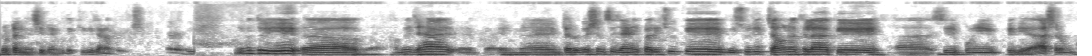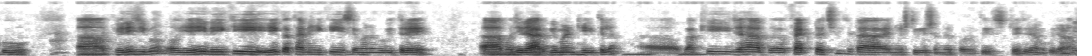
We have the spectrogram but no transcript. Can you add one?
टोटल इनसीडेंट देखि जना पड़ी तो ये हमें जहाँ इंटरोगेशन से जानी पारी छु के विश्वजीत चाहू नथिला के से पुनी फिर आश्रम को फेरी जीवो और यही नहीं कि ये कथा नहीं कि से मन को भीतरे मजेरे आर्गुमेंट बाकी जहाँ फैक्ट अछि सेटा इन्वेस्टिगेशन स्टेज रे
